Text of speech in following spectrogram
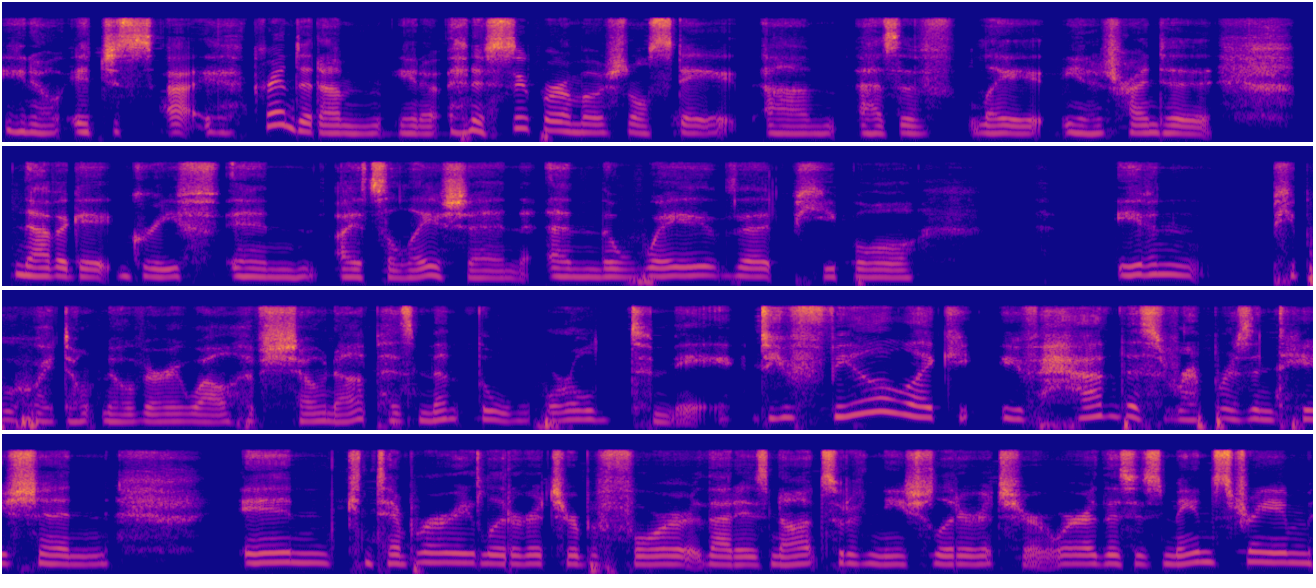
you know, it just uh, granted I'm, you know, in a super emotional state um as of late, you know, trying to navigate grief in isolation and the way that people even people who I don't know very well have shown up has meant the world to me. Do you feel like you've had this representation in contemporary literature before that is not sort of niche literature where this is mainstream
